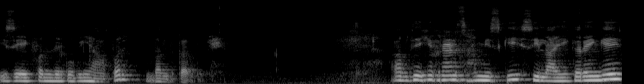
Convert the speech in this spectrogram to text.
इस एक फंदे को भी यहाँ पर बंद करूँगी। अब देखिए फ्रेंड्स, हम इसकी सिलाई करेंगे।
